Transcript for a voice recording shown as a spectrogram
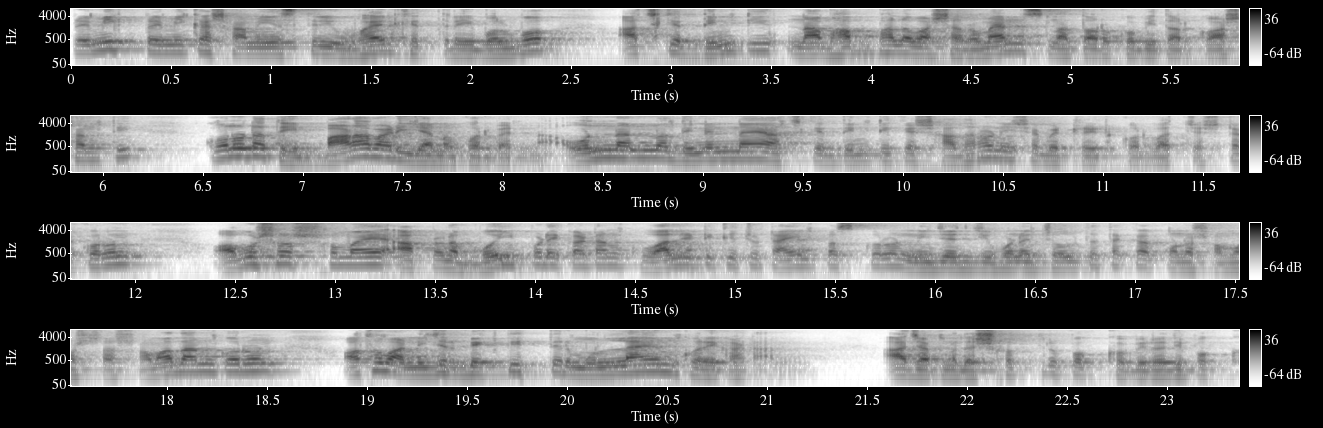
প্রেমিক, প্রেমিকা, স্বামী, স্ত্রী, উভয়ের ক্ষেত্রেই বলব, আজকের দিনটি না ভাব, ভালোবাসা, রোম্যান্স, না তর্ক, বিতর্ক, অশান্তি কোনোটাতেই বাড়াবাড়ি যেন করবেন না। অন্যান্য দিনের ন্যায় আজকের দিনটিকে সাধারণ হিসেবে ট্রিট করবার চেষ্টা করুন। অবসর সময়ে আপনারা বই পড়ে কাটান কোয়ালিটি কিছু টাইম পাস করুন, নিজের জীবনে চলতে থাকা কোনো সমস্যার সমাধান করুন, অথবা নিজের ব্যক্তিত্বের মূল্যায়ন করে কাটান। আজ আপনাদের শত্রুপক্ষ, বিরোধী পক্ষ,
